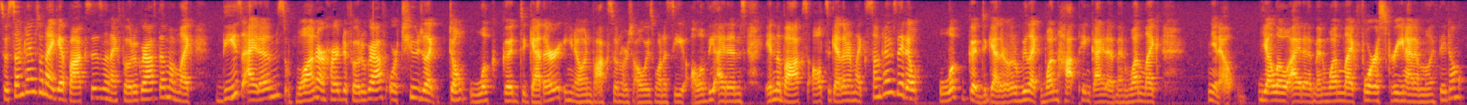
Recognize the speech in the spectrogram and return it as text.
So sometimes when I get boxes and I photograph them, I'm like, these items, one, are hard to photograph, or two, like don't look good together. You know, and box owners always want to see all of the items in the box all together. I'm like, sometimes they don't look good together. It'll be like one hot pink item and one like, you know, yellow item and one like forest green item. Like they don't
